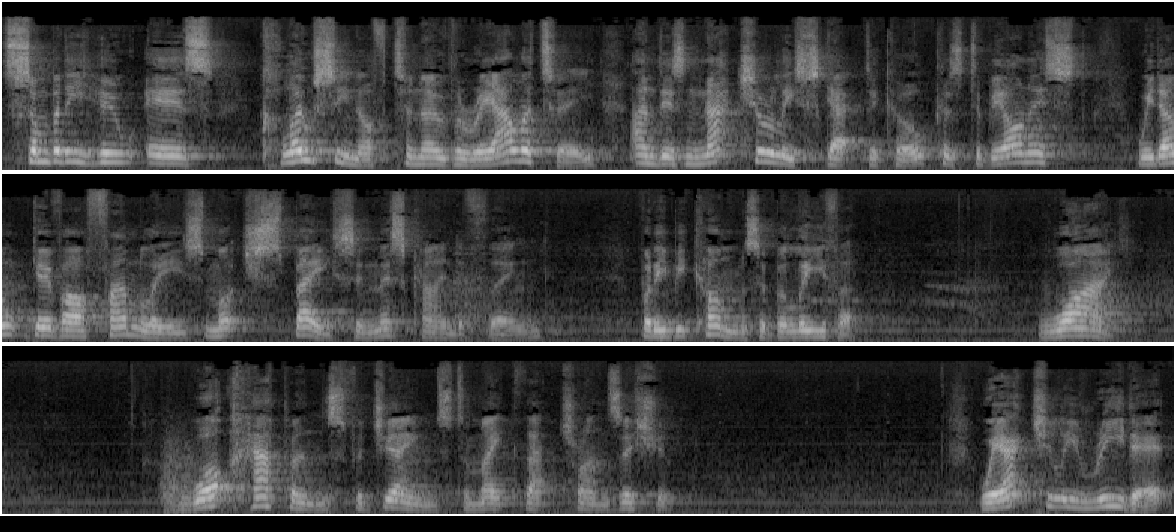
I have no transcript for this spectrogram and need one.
Somebody who is close enough to know the reality and is naturally skeptical, because to be honest, we don't give our families much space in this kind of thing, but he becomes a believer. Why? What happens for James to make that transition? We actually read it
